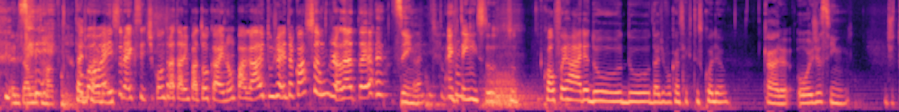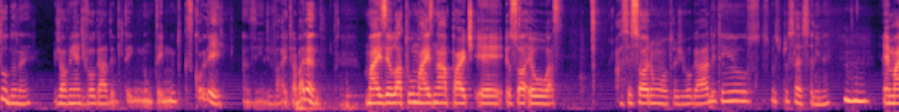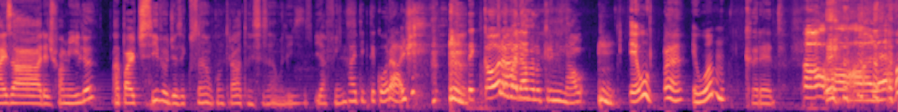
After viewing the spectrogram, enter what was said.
Ele tá muito rápido. Tá o de bom é parabéns. isso, né? Que se te contratarem pra tocar e não pagar, tu já entra com a ação. Já dá até... Sim. É que tem isso. tu- tu- Qual foi a área do, do- da advocacia que tu escolheu? Cara, hoje, assim, de tudo, né? Jovem advogado, ele tem, não tem muito o que escolher. Assim, ele vai trabalhando. Mas eu atuo mais na parte. é, eu só eu as- assessoro um outro advogado e tenho os, os meus processos ali, né? É mais a área de família, a parte civil de execução, contrato, rescisão ali e afins. Ai, tem que ter coragem. tem que ter coragem. Trabalhava no criminal. Eu? É, Eu amo. credo. Olha!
